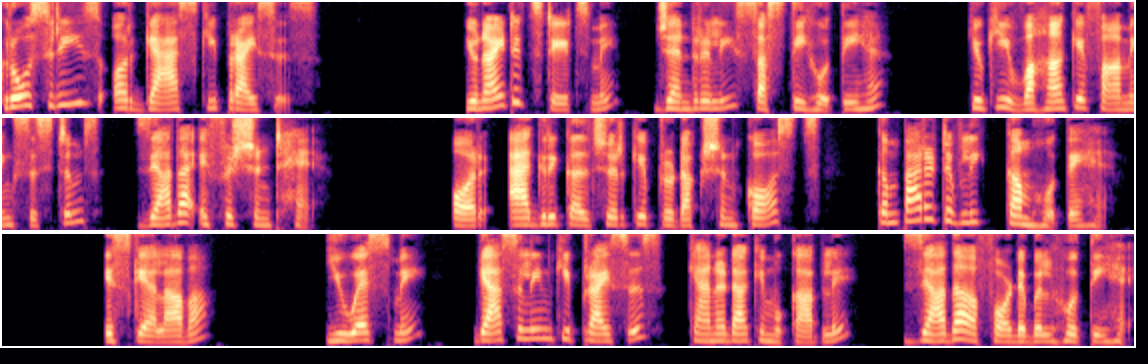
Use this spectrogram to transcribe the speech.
ग्रोसरीज और गैस की प्राइसेस यूनाइटेड स्टेट्स में जनरली सस्ती होती हैं क्योंकि वहाँ के फ़ार्मिंग सिस्टम्स ज़्यादा एफिशिएंट हैं और एग्रीकल्चर के प्रोडक्शन कॉस्ट्स कंपैरेटिवली कम होते हैं। इसके अलावा यूएस में गैसोलीन की प्राइसेस कनाडा के मुकाबले ज़्यादा अफोर्डेबल होती हैं,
